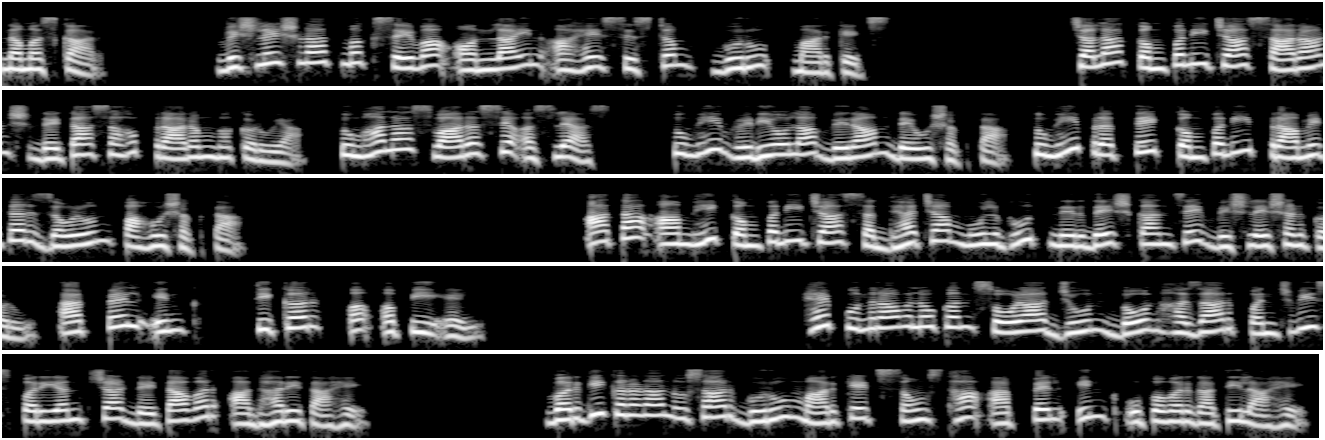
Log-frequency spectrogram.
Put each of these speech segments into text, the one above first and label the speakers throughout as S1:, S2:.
S1: नमस्कार. विश्लेषणात्मक सेवा ऑनलाइन आहे सिस्टम गुरु मार्केट्स. चला कंपनीच्या सारांश डेटासह प्रारंभ करूया. तुम्हाला स्वारस्य असल्यास तुम्ही व्हिडिओला विराम देऊ शकता. तुम्ही प्रत्येक कंपनी प्रामीटर जवळून पाहू शकता. आता आम्ही कंपनीच्या सध्याच्या मूलभूत निर्देशकांचे विश्लेषण करू. ॲपल इंक टिकर अपीएल हे पुनरावलोकन सोळा जून दोन हजार पंचवीस पर्यंतच्या डेटावर आधारित आहे. वर्गीकरणानुसार गुरु मार्केट संस्था ॲपेल इंक उपवर्गातील आहे.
